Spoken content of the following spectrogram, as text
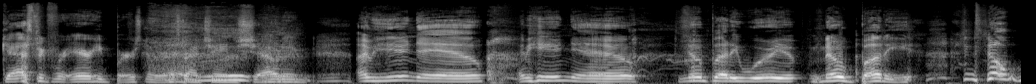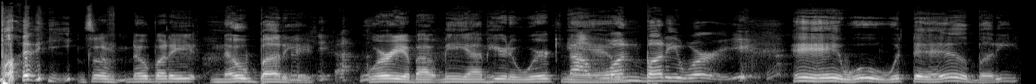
Gasping for air, he burst into the restaurant chain shouting, I'm here now. I'm here now. Nobody worry. Nobody. Nobody. Instead of nobody, nobody. Worry about me. I'm here to work now. Not one buddy worry. Hey, hey, whoa, what the hell, buddy?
